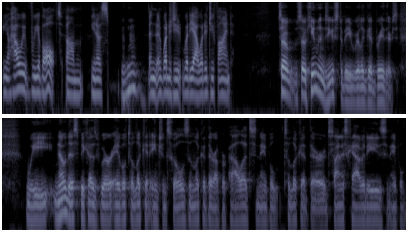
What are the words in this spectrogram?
you know, how have we evolved? Um, you know, mm-hmm. and, and what did you what yeah, what did you find? So so humans used to be really good breathers. We know this because we're able to look at ancient skulls and look at their upper palates and able to look at their sinus cavities and able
